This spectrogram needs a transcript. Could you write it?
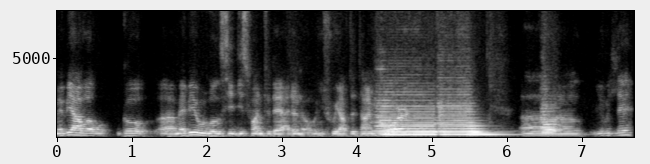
Maybe I will see this one today. I don't know if we have the time for. Uh, you would lay?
